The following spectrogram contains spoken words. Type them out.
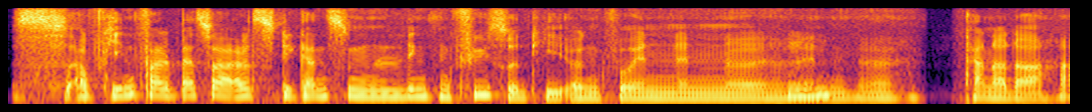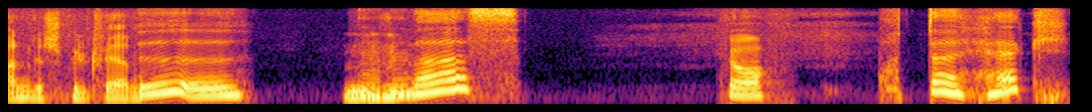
Das ist auf jeden Fall besser als die ganzen linken Füße, die irgendwo in, in, äh, mhm. in äh, Kanada angespült werden. Äh. Mhm. Was? Ja. What the heck?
